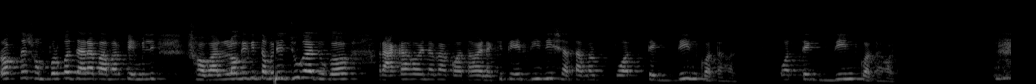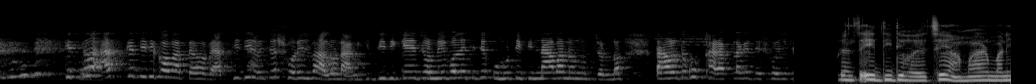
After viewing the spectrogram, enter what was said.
রক্তের সম্পর্ক। যারা বা আমার ফ্যামিলি সবার লগে কিন্তু আমাদের যোগাযোগ রাখা হয় না বা কথা হয় না। কিন্তু এই দিদির সাথে আমার প্রত্যেক দিন কথা হয়। প্রত্যেক দিন কথা হয়। কিন্তু আজকে দিদি কমাতে হবে। আর দিদির হয়েছে শরীর ভালো না। আমি দিদিকে এই জন্যই বলেছি যে কোনো টিফিন না বানানোর জন্য? তাহলে তো খুব খারাপ লাগে যে শরীর ফ্রেন্ডস এই দিদি হয়েছে আমার মানে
